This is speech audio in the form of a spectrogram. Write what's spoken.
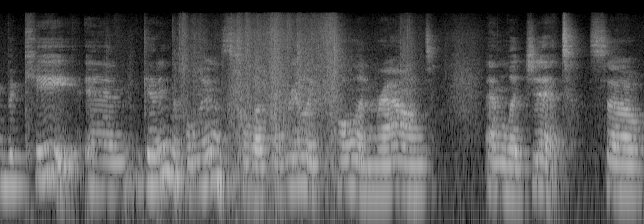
the key in getting the balloons to look really full and round and legit. So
